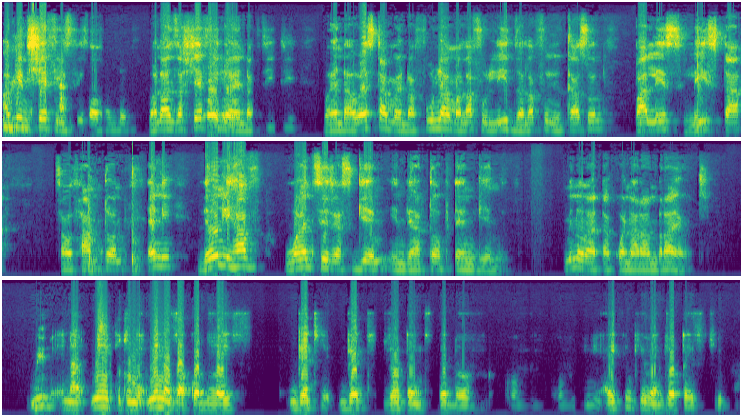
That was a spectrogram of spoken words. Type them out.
I Eh. Mean Sheffield si Southampton. Wanaanza Sheffield Okay. waenda City, waenda West Ham, waenda Fulham, alafu Leeds, alafu Newcastle, Palace, Leicester, Southampton. Yani they only have one serious game in their top 10 games. Mimi naona atakuwa na run riot. Mi- na mi kitu na- mi naweza kuadvise get get Jota instead of of, of I think even Jota is cheaper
